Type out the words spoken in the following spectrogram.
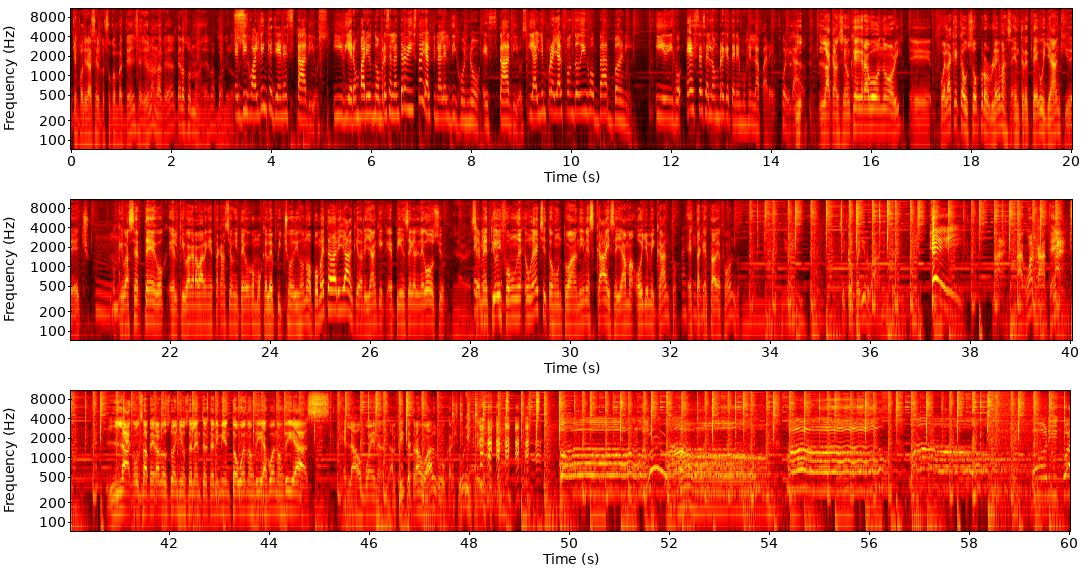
que podría ser con su competencia. Dijo, no, no, que, que eso no es Bad Bunny. lo- Él dijo alguien que llene estadios y dieron varios nombres en la entrevista y al final él dijo no, estadios. Y alguien por allá al fondo dijo Bad Bunny y dijo ese es el hombre que tenemos en la pared colgado. La, la canción que grabó Nori eh, fue la que causó problemas entre Tego y Yankee, de hecho. Mm. Porque iba a ser Tego el que iba a grabar en esta canción y Tego como que le pichó, dijo, no, ponete a Dari Yankee, Dari Yankee que piense en el negocio. Se, metió, metió. y fue un, un éxito junto a Nina Sky, se llama Oye mi canto, Así esta que está de fondo. Enciclopedia urbana, increíble. ¡Hey! Aguacate. La gozadera, los dueños del entretenimiento. Buenos días, buenos días. Hello, buenas. Al fin te trajo algo, Boca Chula, increíble. Boricua.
